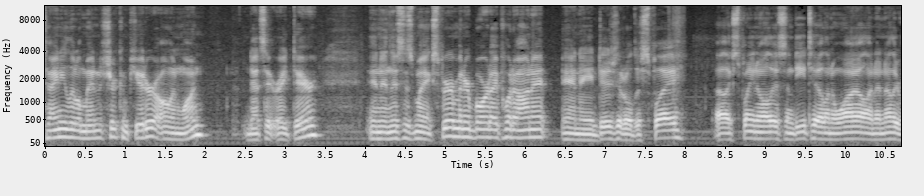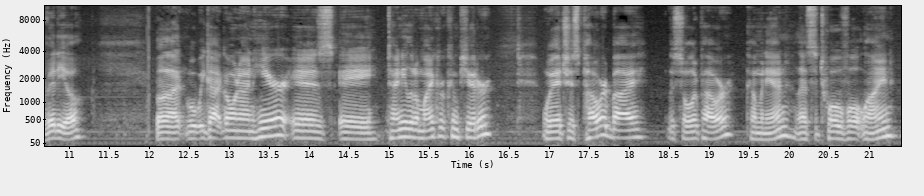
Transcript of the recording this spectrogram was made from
tiny little miniature computer all in one. That's it right there. And then this is my experimenter board I put on it and a digital display. I'll explain all this in detail in a while in another video. But what we got going on here is a tiny little microcomputer which is powered by the solar power coming in. That's a 12 volt line.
